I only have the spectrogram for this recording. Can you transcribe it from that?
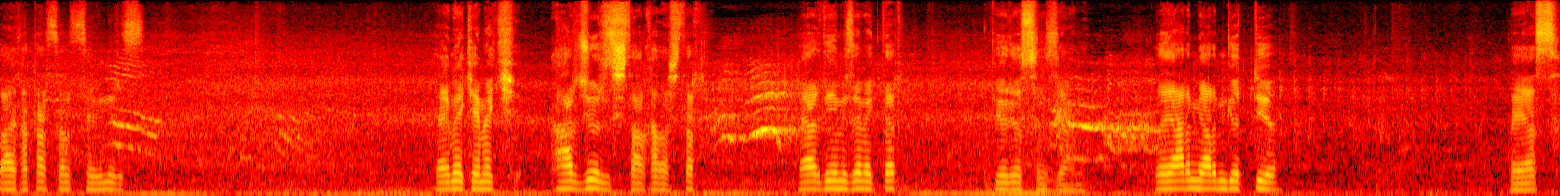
like atarsanız seviniriz. Emek emek harcıyoruz işte arkadaşlar. Verdiğimiz emekler görüyorsunuz yani. Bu yarım yarım götlüyor. Beyaz.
